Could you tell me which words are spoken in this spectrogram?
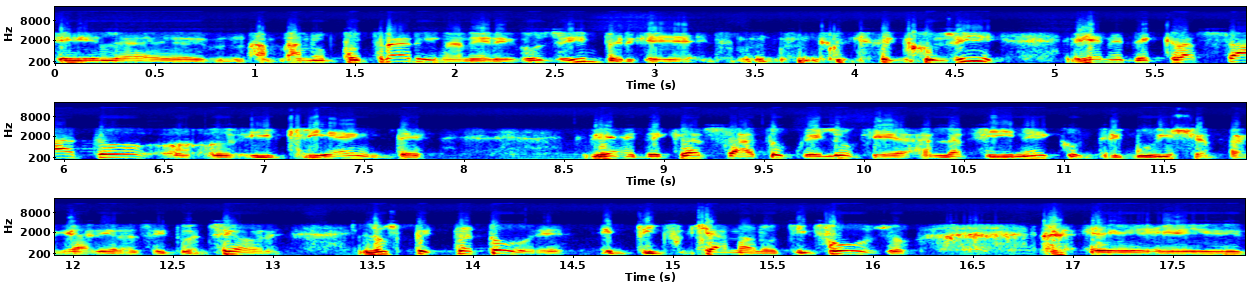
Il, ma non potrà rimanere così perché così viene declassato il cliente viene declassato quello che alla fine contribuisce a pagare la situazione. Lo spettatore, chiamalo tifoso, eh, eh,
